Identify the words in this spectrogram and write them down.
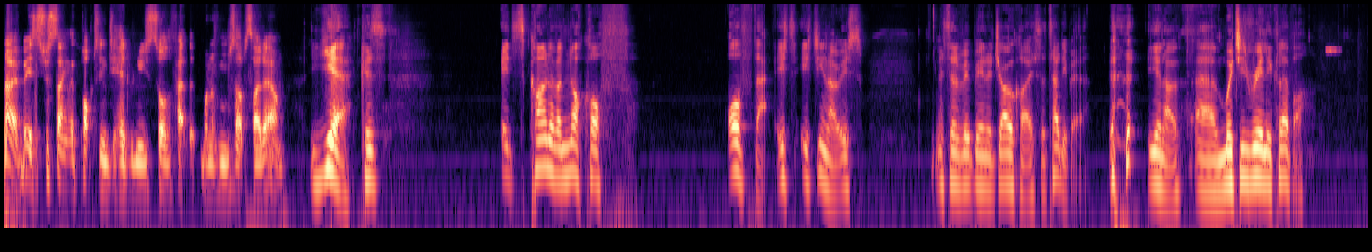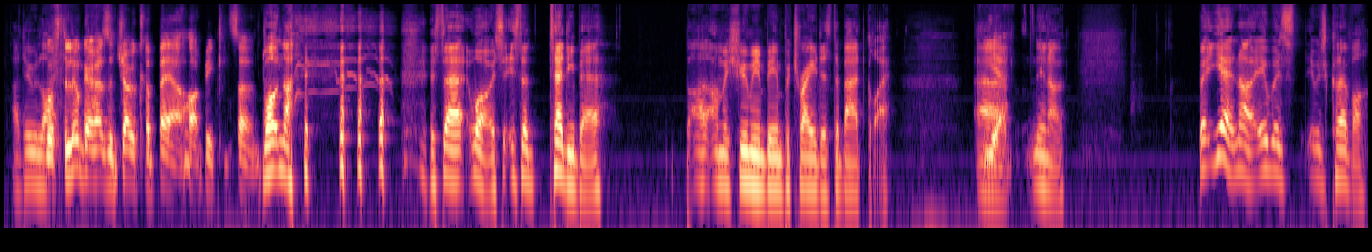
No, but it's just something that popped into your head when you saw the fact that one of them was upside down. Yeah, because it's kind of a knockoff of that. It's it's you know it's instead of it being a joker, it's a teddy bear. you know, um, which is really clever. I do Well, like. if the little girl has a Joker bear, I'd be concerned. Well, no, it's a well, it's it's a teddy bear. But I- I'm assuming being portrayed as the bad guy. Uh, Yeah. you know. But yeah, no, it was it was clever.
